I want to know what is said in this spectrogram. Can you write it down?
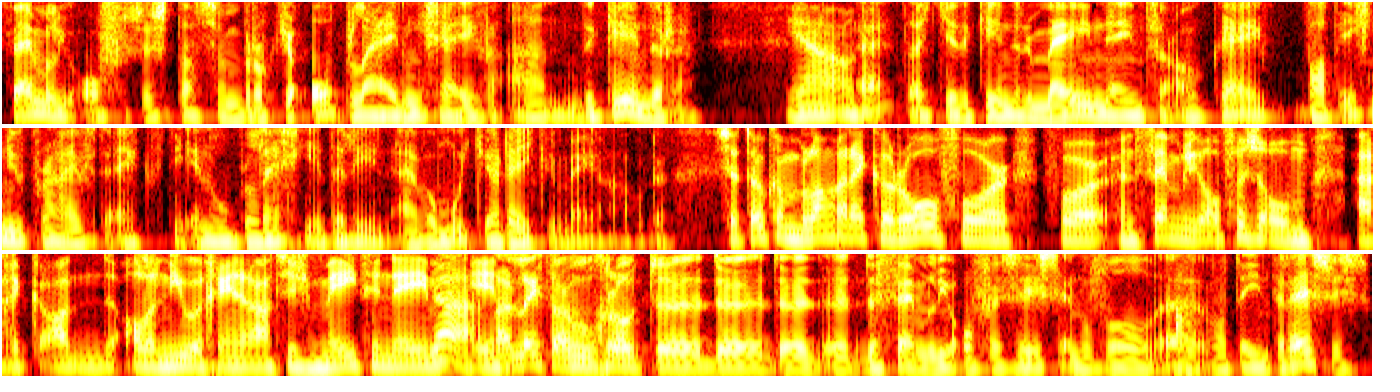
family officers... dat ze een brokje opleiding geven aan de kinderen. Ja? Dat je de kinderen meeneemt van... oké, wat is nu private equity en hoe beleg je erin? En waar moet je rekening mee houden? Is het ook een belangrijke rol voor, voor een family office om eigenlijk alle nieuwe generaties mee te nemen? Ja, in, maar het ligt aan hoe groot de, de, de, de family office is... en hoeveel, eh, wat de interesse is.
